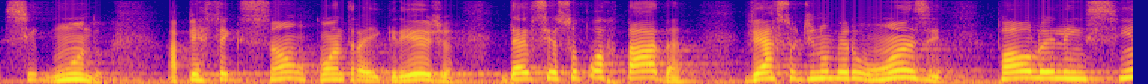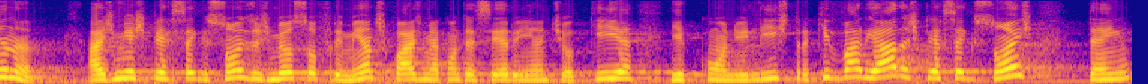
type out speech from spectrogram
Segundo, a perseguição contra a igreja deve ser suportada. Verso de número 11, Paulo ele ensina as minhas perseguições, os meus sofrimentos, quais me aconteceram em Antioquia, Icônio e Listra, que variadas perseguições tenho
